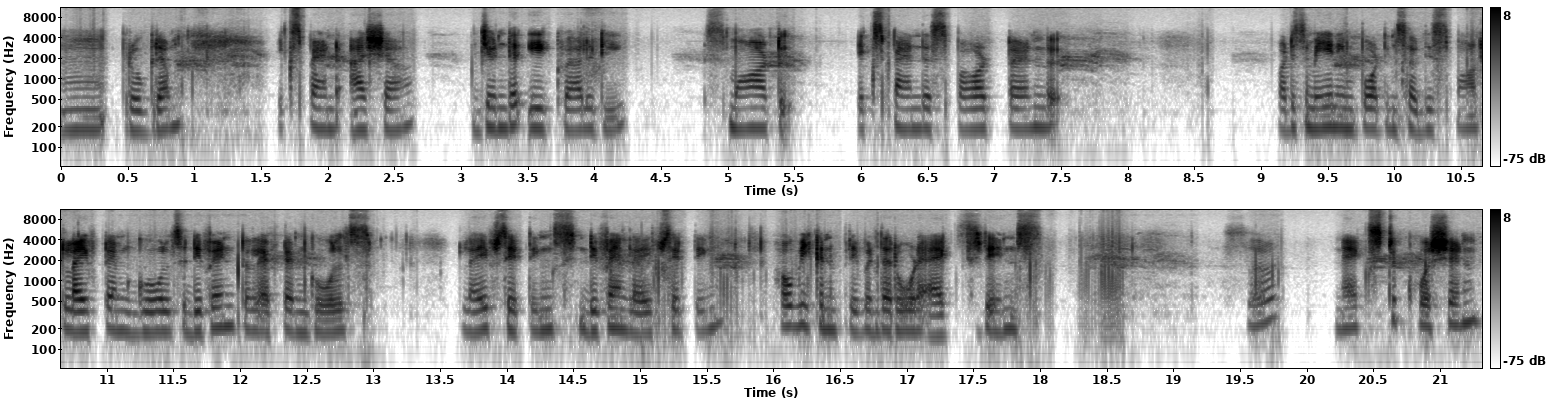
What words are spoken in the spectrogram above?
um, program expand asha gender equality smart expand the spot and what is the main importance of the smart lifetime goals the lifetime goals life settings define life setting how we can prevent the road accidents so next question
